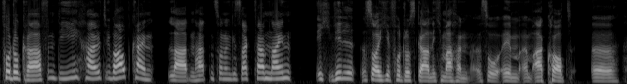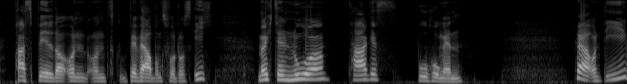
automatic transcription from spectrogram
Fotografen, die halt überhaupt keinen Laden hatten, sondern gesagt haben, nein, ich will solche Fotos gar nicht machen, so im, im Akkord, äh, Passbilder und, und Bewerbungsfotos. Ich möchte nur Tagesbuchungen ja, und die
